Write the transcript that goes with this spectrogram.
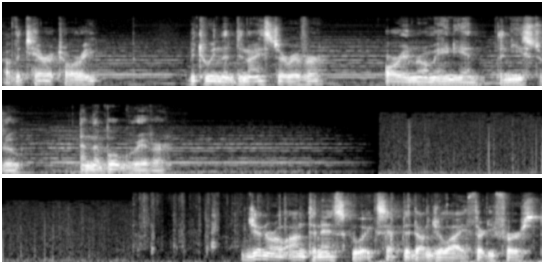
of the territory between the Dniester River, or in Romanian, the Nistru, and the Bug River. General Antonescu accepted on July 31st.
